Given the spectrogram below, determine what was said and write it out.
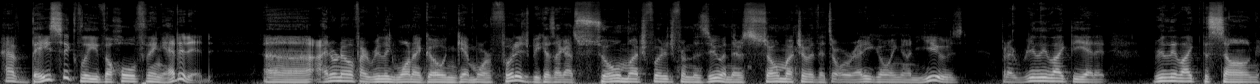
have basically the whole thing edited. Uh, I don't know if I really want to go and get more footage because I got so much footage from the zoo and there's so much of it that's already going unused. But I really like the edit, really like the song,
